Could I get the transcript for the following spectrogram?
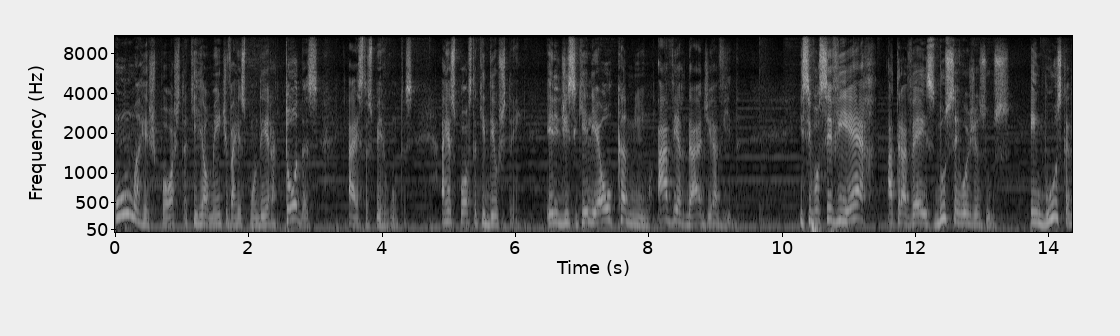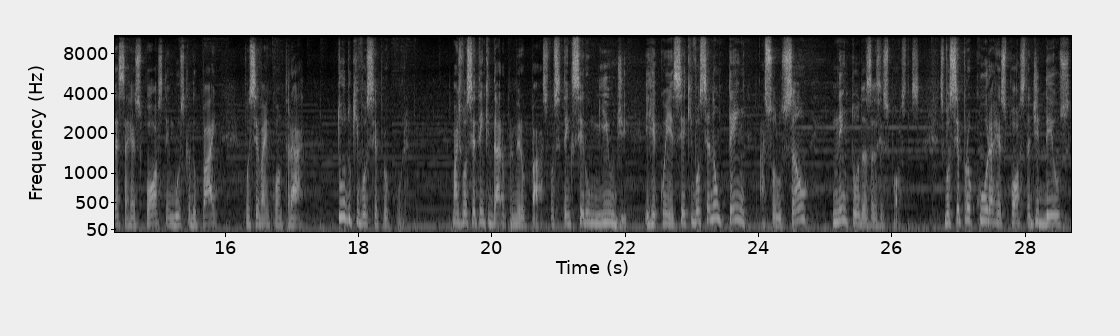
uma resposta que realmente vai responder a todas a estas perguntas. A resposta que Deus tem ele disse que ele é o caminho, a verdade e a vida. E se você vier através do Senhor Jesus, em busca dessa resposta, em busca do Pai, você vai encontrar tudo o que você procura. Mas você tem que dar o primeiro passo, você tem que ser humilde e reconhecer que você não tem a solução nem todas as respostas. Se você procura a resposta de Deus,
